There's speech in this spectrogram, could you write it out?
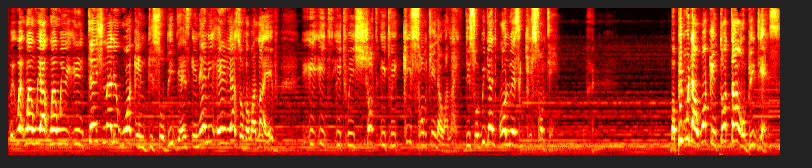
when we are when we intentionally walk in disobedience in any areas of our life, it, it, it will shut, it will kill something in our life. Disobedient always kills something. But people that walk in total obedience,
